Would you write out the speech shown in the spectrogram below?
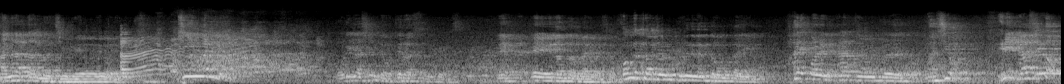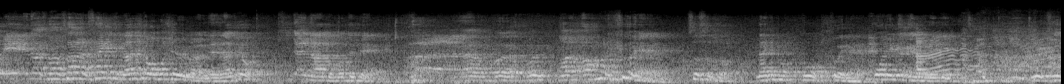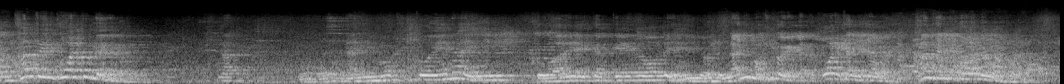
あなたの寿命より気になるよ俺が死んでも照らし続けますねえー、どんどん参りましょうこんな誕生日プレゼントオブザイヤーはいこれ誕生日プレゼントラジオえラジオえー、だからさ最近ラジオ面白いからねラジオ。いなと思ってて。あああんまり聞こえへん。そうそうそう。何ももう聞こえない壊れかけのレディオ完全に壊れてるやん。なもう何も聞こえない壊れかけのレディオって何も聞こえなかった。壊れかけちゃう完全に壊れてる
